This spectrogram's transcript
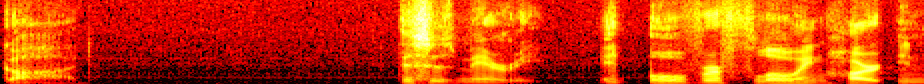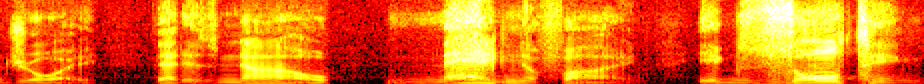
God. This is Mary, an overflowing heart in joy that is now magnifying, exalting,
